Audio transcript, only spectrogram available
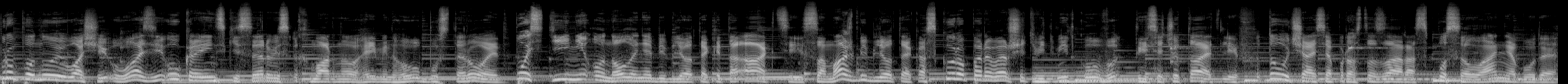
Пропоную вашій увазі український сервіс хмарного геймінгу Boosteroid. Постійні оновлення бібліотеки та акції. Сама ж бібліотека скоро перевершить відмітку в тисячу тайтлів. Долучайся просто зараз. Посилання буде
